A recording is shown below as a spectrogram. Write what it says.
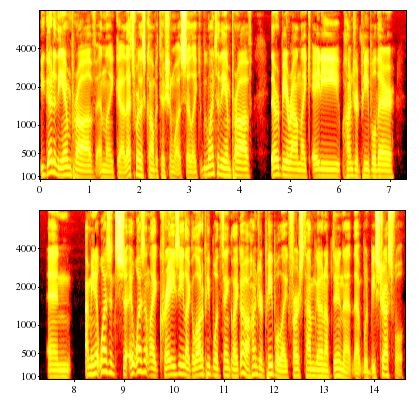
you go to the improv and like uh, that's where this competition was. So like we went to the improv. There would be around like 80, 100 people there, and I mean it wasn't so, it wasn't like crazy. Like a lot of people would think like oh 100 people like first time going up doing that that would be stressful.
